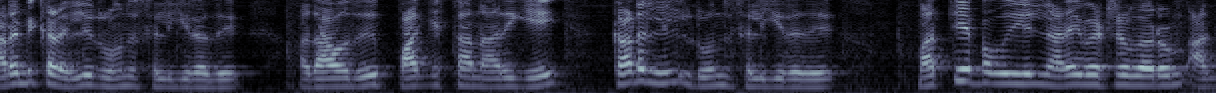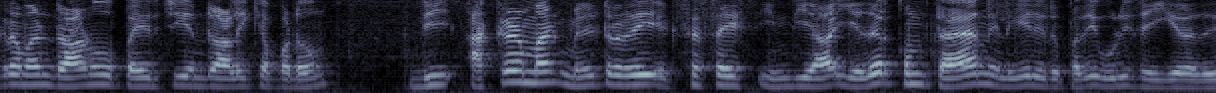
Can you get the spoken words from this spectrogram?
அரபிக்கடலில் ரோந்து செல்கிறது. அதாவது பாகிஸ்தான் அருகே கடலில் ரோந்து செல்கிறது. மத்திய பகுதியில் நடைபெற்று வரும் அக்ரமன் இராணுவ பயிற்சி என்று அழைக்கப்படும் the Aakraman military exercise India எதற்கும் தயார் நிலையில் இருப்பதை உறுதி செய்கிறது.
